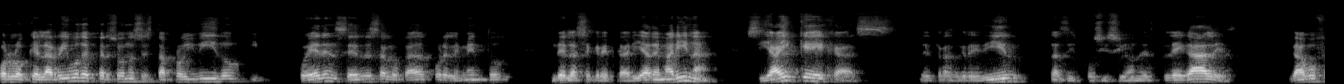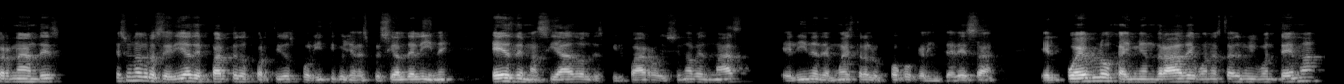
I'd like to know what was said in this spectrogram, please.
por lo que el arribo de personas está prohibido y pueden ser desalojadas por elementos de la Secretaría de Marina. Si hay quejas de transgredir las disposiciones legales, Gabo Fernández, es una grosería de parte de los partidos políticos y en especial del INE. Es demasiado el despilfarro. Y si una vez más, el INE demuestra lo poco que le interesa el pueblo. Jaime Andrade, buenas tardes, muy buen tema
